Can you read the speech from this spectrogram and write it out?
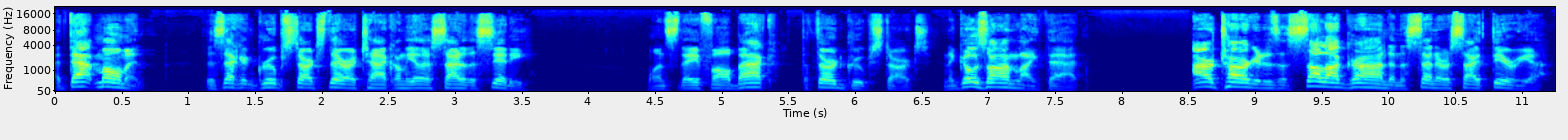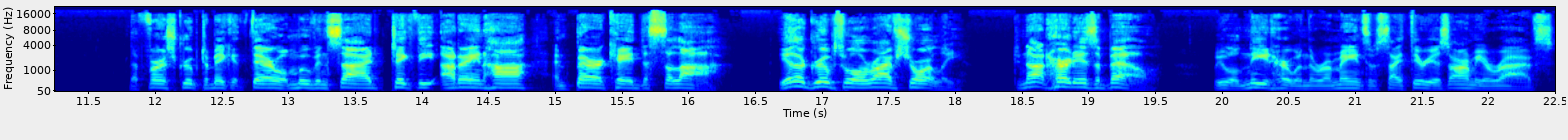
At that moment, the second group starts their attack on the other side of the city. Once they fall back, the third group starts, and it goes on like that. Our target is a Sala Grande in the center of Cytherea. The first group to make it there will move inside, take the Arenha, and barricade the Sala. The other groups will arrive shortly. Do not hurt Isabel. We will need her when the remains of Cytherea's army arrives.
